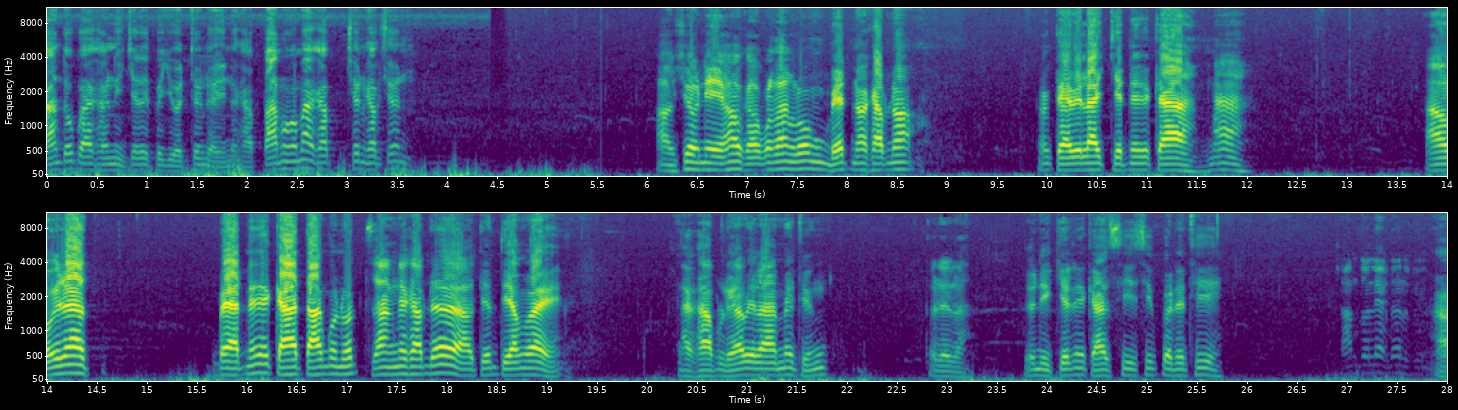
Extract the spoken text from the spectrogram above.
การตกปลาครั้งนี้จะได้ประโยชน์จังใดนะครับ ตามผมเข้ามาครับเชิญครับเชิญ เอาช่วงนี้เขากับกำลังลงเบ็ดเนาะครับเนาะตั้งแต่เวลาเจ็ดนาฬิกามาเอาเวลาแปดนาฬิกาตามกำหนดสั่งนะครับ เด้อเอาเตรียมเตรียมๆไว้นะครับ เหลือเวลาไม่ถึงเท่าไหรล่ะเดี๋ยวนี้เจ็ดนาฬิกาสี่สิบกว่านาทีสามตัวแรกได้หรือพี่อ่า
